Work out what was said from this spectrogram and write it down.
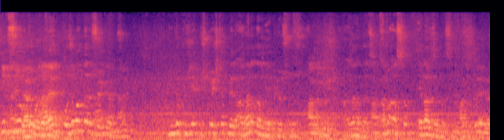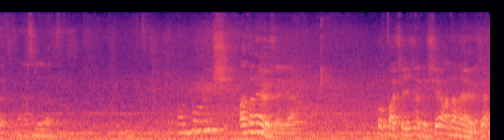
Kimse Yani yoktu burada. Ben o zamanları söylüyorum. 1975'ten beri Adana'da mı yapıyorsunuz? Adana. Adana'dasınız. Adana. Ama asıl Elazığ'dasınız. Asıl Elazığ. Asıl Elazığ. Ama Bu iş Adana'ya özel ya. Bu paçacılık işi Adana'ya özel.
